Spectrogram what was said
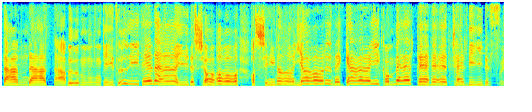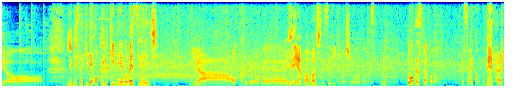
たんだ多分気づいてないでしょう。星の夜願い込めてチェリーですよ。指先で送る君へのメッセージ。いやー送るよね。いやいやまあマジでぜひ行きましょうなんですってね。どうですかこの最高の出会い。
